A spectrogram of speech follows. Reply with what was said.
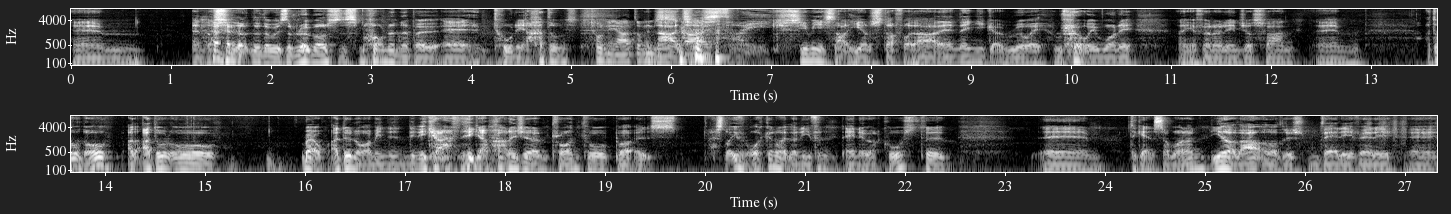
Um, and there, there was the rumours this morning about uh, Tony Adams. Tony Adams. And that aye. just like see when you start hearing stuff like that, and then you get really, really worry. Like if you're a Rangers fan, um, I don't know. I, I don't know. Well, I don't know. I mean, they need to get, they get a manager in pronto, but it's it's not even looking like they're even anywhere close to um, to getting someone in. Either that or they're just very, very, uh,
